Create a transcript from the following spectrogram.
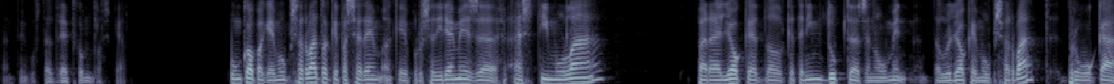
tant d'un costat dret com de l'esquerra. Un cop que hem observat, el que, passarem, el que procedirem és a, estimular per allò que, del que tenim dubtes en el moment de allò que hem observat, provocar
